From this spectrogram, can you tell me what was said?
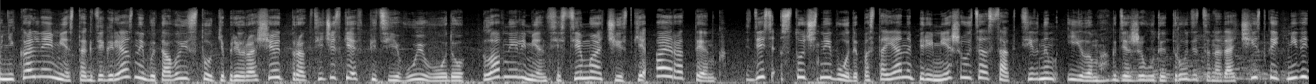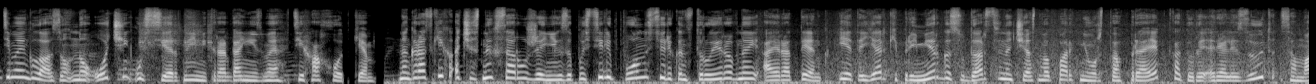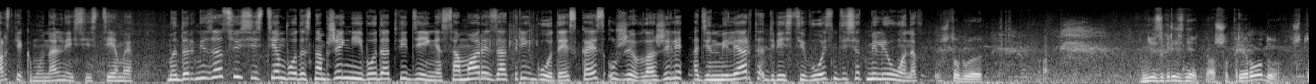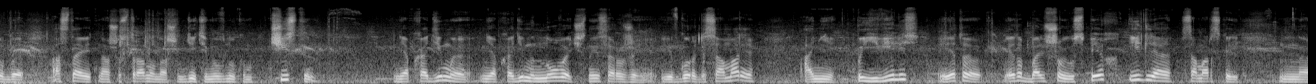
Уникальное место, где грязные бытовые стоки превращают практически в питьевую воду. Главный элемент системы очистки – аэротенк. Здесь сточные воды постоянно перемешиваются с активным илом, где живут и трудятся над очисткой невидимые глазу, но очень усердные микроорганизмы – тихоходки. На городских очистных сооружениях запустили полностью реконструированный аэротенк. И это яркий пример государственно-частного партнерства – проект, который реализуют самарские коммунальные системы. Модернизацию систем водоснабжения и водоотведения Самары за три года СКС уже вложили 1 миллиард 280 миллионов. Чтобы не загрязнять нашу природу, чтобы оставить нашу страну нашим детям и внукам чистым, необходимы, необходимы новые очистные сооружения. И в городе Самаре они появились, и это, это большой успех и для Самарской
